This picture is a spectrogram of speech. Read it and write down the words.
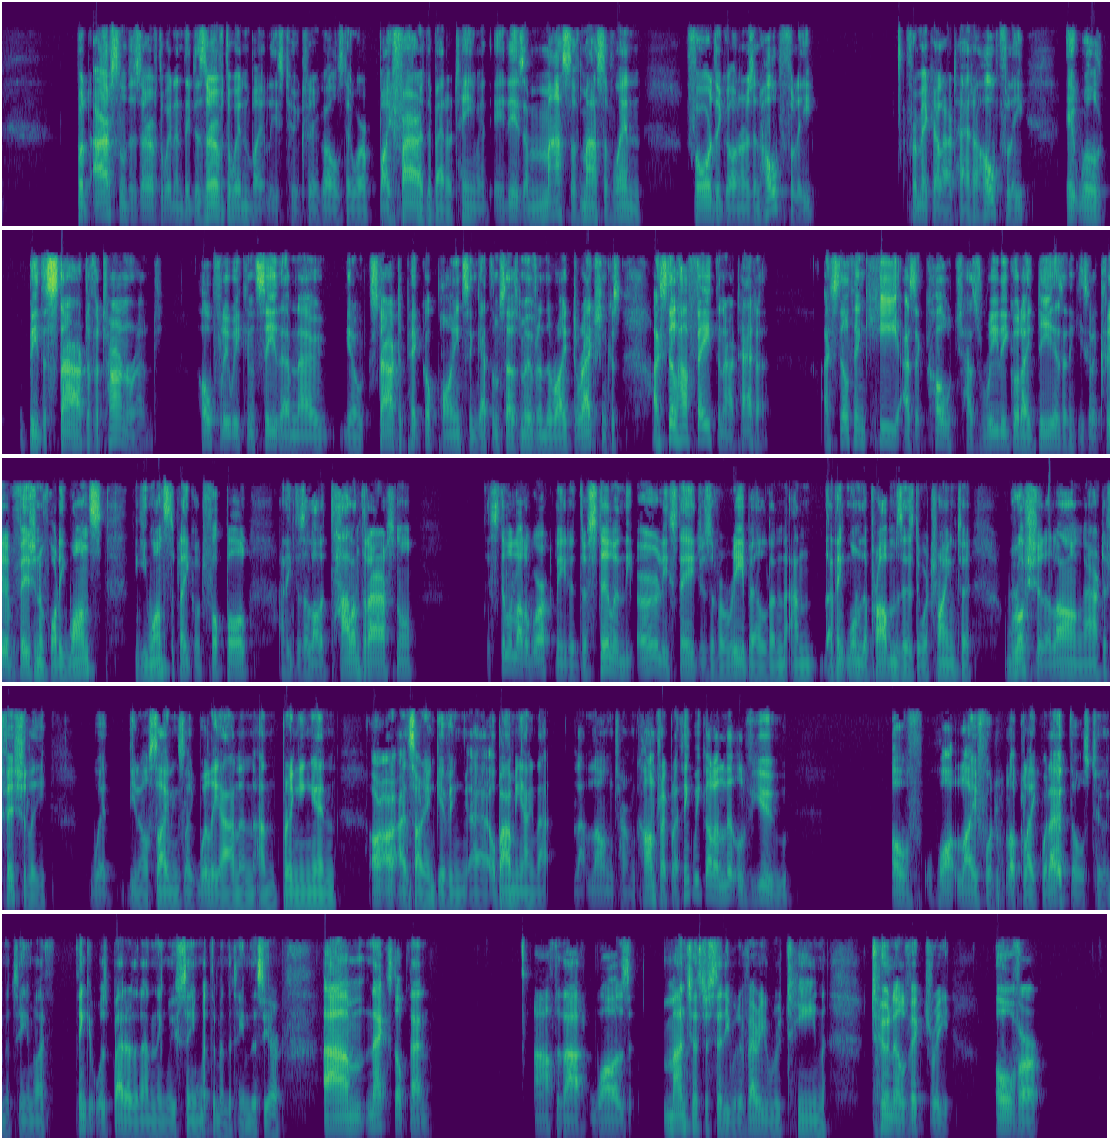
But Arsenal deserved the win, and they deserved the win by at least two clear goals. They were by far the better team. It, it is a massive, massive win for the Gunners, and hopefully for Mikel Arteta. Hopefully, it will be the start of a turnaround. Hopefully, we can see them now, you know, start to pick up points and get themselves moving in the right direction. Because I still have faith in Arteta. I still think he, as a coach, has really good ideas. I think he's got a clear vision of what he wants. I think he wants to play good football. I think there's a lot of talent at Arsenal. There's still a lot of work needed. They're still in the early stages of a rebuild, and and I think one of the problems is they were trying to rush it along artificially with you know signings like Willian and and bringing in, or, or I'm sorry, and giving uh, Aubameyang that that long term contract. But I think we got a little view of what life would look like without those two in the team, and I think it was better than anything we've seen with them in the team this year. Um, next up, then, after that was Manchester City with a very routine 2 0 victory over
